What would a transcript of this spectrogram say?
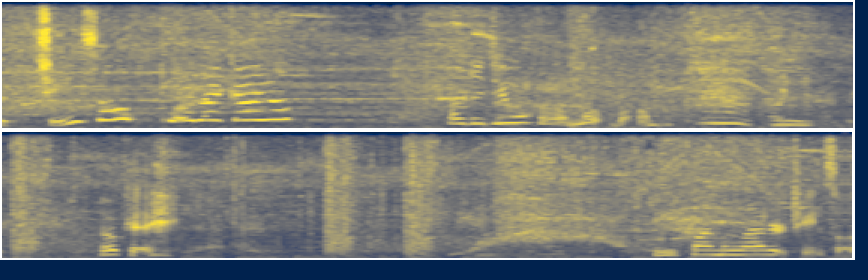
Did chainsaw blow that guy up? Or did you have a remote bomb? okay. Can you climb a ladder, chainsaw?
